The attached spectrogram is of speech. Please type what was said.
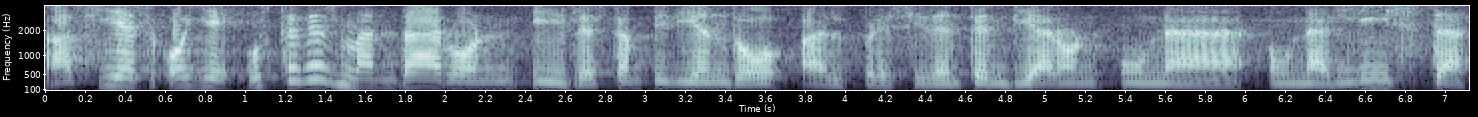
Así es. Oye, ustedes mandaron y le están pidiendo al presidente, enviaron una, una lista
